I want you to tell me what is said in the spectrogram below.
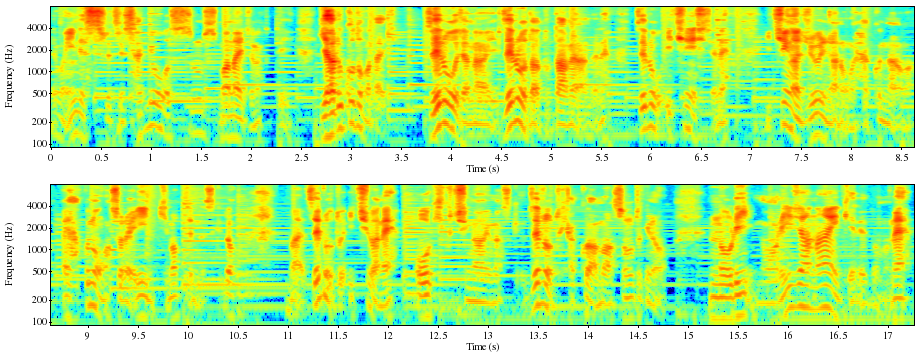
でもいいんです。別に作業は進、まないじゃなくて、やることが大事。ゼロじゃない。ゼロだとダメなんでね。ゼロを1にしてね。1が10になるのが100になるのが、100の方がそれはいいに決まってるんですけど、まあ、0と1はね、大きく違いますけど、0と100はまあその時のノリ、ノリじゃないけれどもね、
